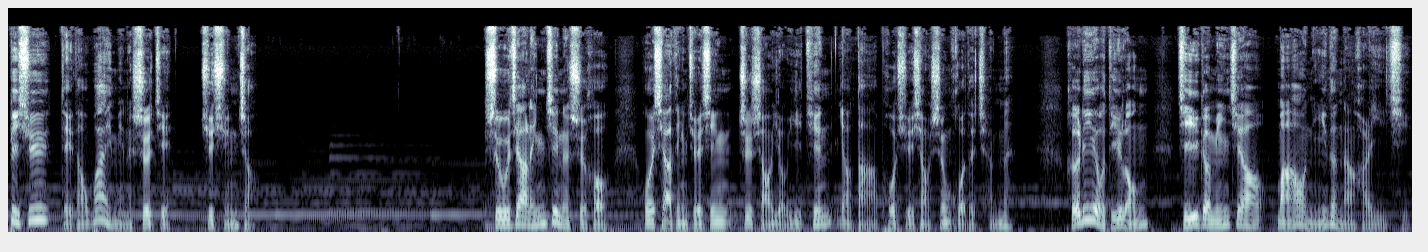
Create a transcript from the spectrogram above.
必须得到外面的世界去寻找。暑假临近的时候，我下定决心，至少有一天要打破学校生活的沉闷，和利奥·迪龙及一个名叫马奥尼的男孩一起，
